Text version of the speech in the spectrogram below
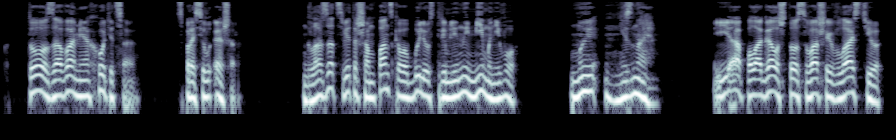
«Кто за вами охотится?» — спросил Эшер. Глаза цвета шампанского были устремлены мимо него. «Мы не знаем». «Я полагал, что с вашей властью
